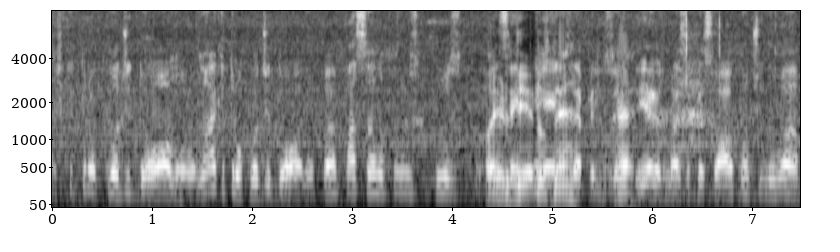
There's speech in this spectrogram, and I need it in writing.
acho que trocou de dono, não é que trocou de dono, foi passando para os herdeiros, né? né? Pelos é. herdeiros, mas o pessoal continua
